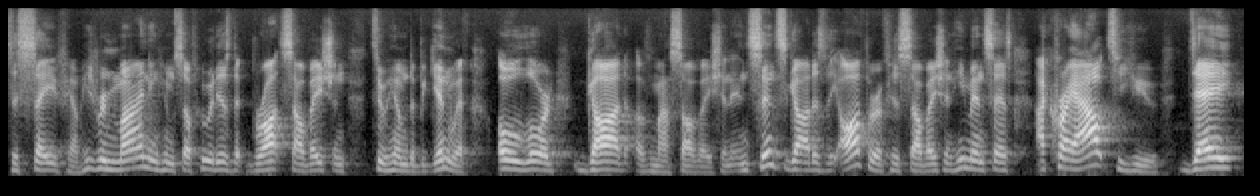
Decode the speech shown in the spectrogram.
to save him. He's reminding himself who it is that brought salvation to him to begin with. O Lord, God of my salvation. And since God is the author of his salvation, he then says, I cry out to you day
